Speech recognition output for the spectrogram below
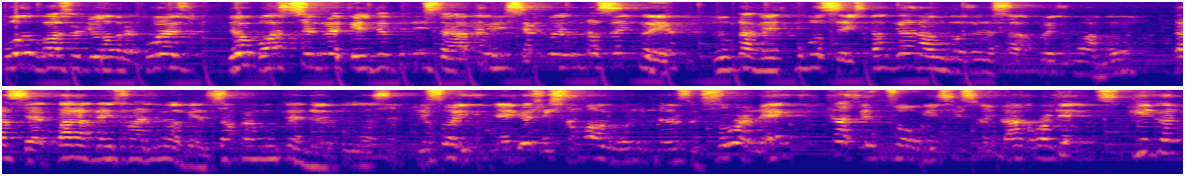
o outro gosta de outra coisa, eu gosto de ser prefeito de administrar, por isso que a coisa está sendo feita, juntamente com vocês. Então, cada um fazendo essa coisa com amor, Tá certo, parabéns mais uma vez, só para não entender. Isso aí. E aí a gente está falando do transmissor, né? Que às vezes os ouvintes se lembraram, porque explica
